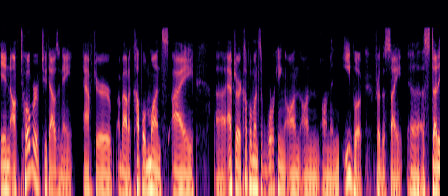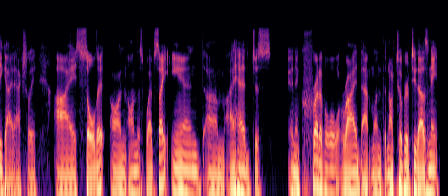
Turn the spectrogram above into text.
in October of 2008, after about a couple months, I uh, after a couple months of working on on on an ebook for the site, uh, a study guide actually, I sold it on on this website, and um, I had just an incredible ride that month. In October of 2008,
